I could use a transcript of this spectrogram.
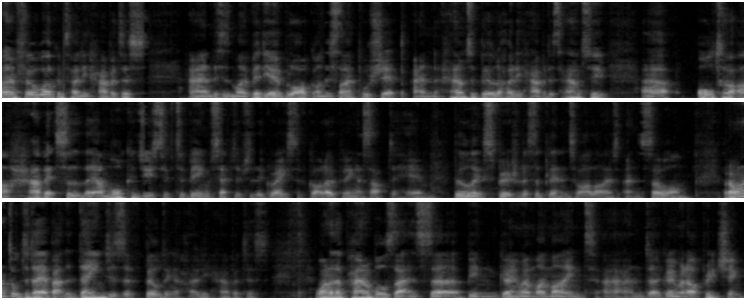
Hi, I'm Phil. Welcome to Holy Habitus, and this is my video blog on discipleship and how to build a holy habitus, how to uh, alter our habits so that they are more conducive to being receptive to the grace of God, opening us up to Him, building spiritual discipline into our lives, and so on. But I want to talk today about the dangers of building a holy habitus. One of the parables that has uh, been going around my mind uh, and uh, going around our preaching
